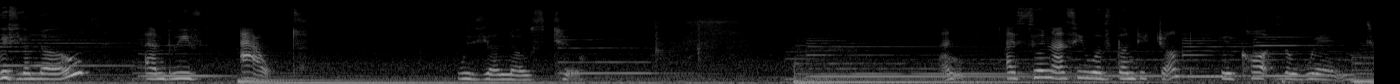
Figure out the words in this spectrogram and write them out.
With your nose and breathe out with your nose too. And as soon as he was going to jump, he caught the wind.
